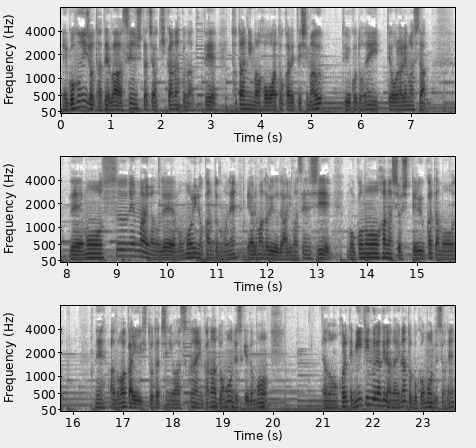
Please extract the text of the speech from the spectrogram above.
5分以上経てば選手たちは聞かなくなって途端に魔法は解かれてしまうっていうことをね言っておられました。でもう数年前なのでもうモーリーノ監督もねレアル・マドリードではありませんしもうこの話を知ってる方もねあの若い人たちには少ないかなと思うんですけれどもあのこれってミーティングだけではないなと僕思うんですよね。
